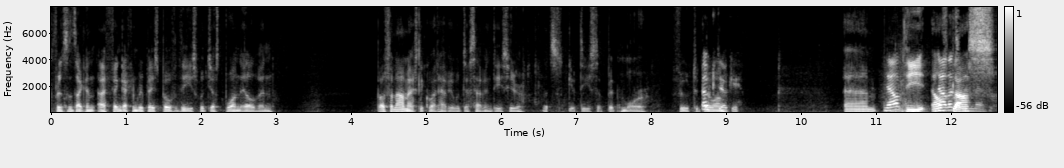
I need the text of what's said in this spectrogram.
for instance, I can I think I can replace both of these with just one Elven. But for now, I'm actually quite happy with just having these here. Let's give these a bit more food to go Okie on. Um, Now, the now elf what glass.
